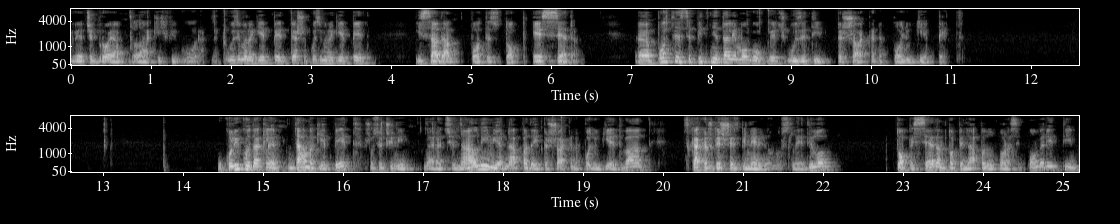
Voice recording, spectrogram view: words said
većeg broja lakih figura. Dakle, uzima na G5, pešak uzima na G5, i sada potez top E7. E, postavlja se pitanje da li je mogo već uzeti pešaka na polju G5. Ukoliko, dakle, dama G5, što se čini najracionalnijim, jer napada i pešaka na polju G2, skakač D6 bi neminovno sledilo, top E7, top je napadnut, mora se pomeriti.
